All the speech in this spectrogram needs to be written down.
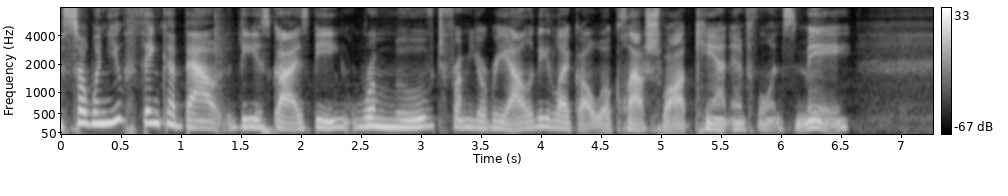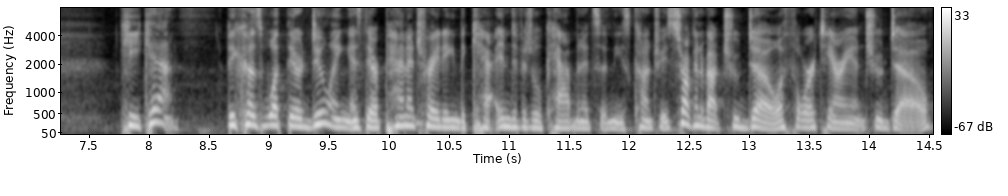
So when you think about these guys being removed from your reality, like, oh, well, Klaus Schwab can't influence me, he can. Because what they're doing is they're penetrating the ca- individual cabinets in these countries. Talking about Trudeau, authoritarian Trudeau.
